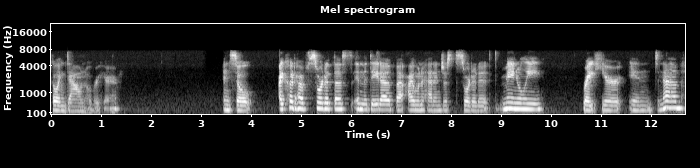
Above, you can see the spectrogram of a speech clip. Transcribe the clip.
going down over here. And so I could have sorted this in the data, but I went ahead and just sorted it manually right here in Deneb.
